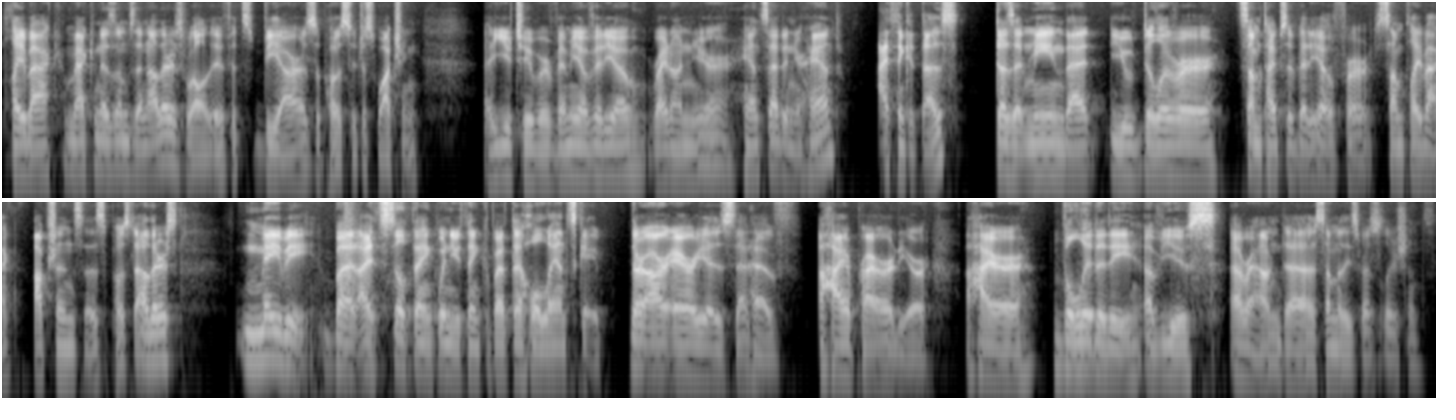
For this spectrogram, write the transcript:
playback mechanisms than others? Well, if it's VR as opposed to just watching a YouTube or Vimeo video right on your handset in your hand, I think it does. Does it mean that you deliver some types of video for some playback options as opposed to others? Maybe, but I still think when you think about the whole landscape, there are areas that have a higher priority or a higher validity of use around uh, some of these resolutions.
